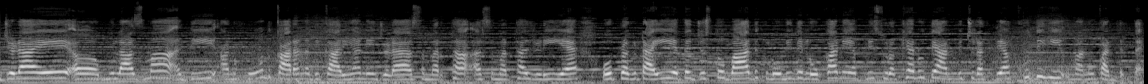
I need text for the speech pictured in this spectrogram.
ਜਿਹੜਾ ਇਹ ਮੁਲਾਜ਼ਮਾਂ ਦੀ ਅਣਹੋਂਦ ਕਾਰਨ ਅਧਿਕਾਰੀਆਂ ਨੇ ਜਿਹੜਾ ਸਮਰਥਾ, ਅਸਮਰਥਾ ਜਿਹੜੀ ਹੈ, ਉਹ ਪ੍ਰਗਟਾਈ ਹੈ ਤੇ ਜਿਸ ਤੋਂ ਬਾਅਦ ਕਲੋਨੀ ਦੇ ਲੋਕਾਂ ਨੇ ਆਪਣੀ ਸੁਰੱਖਿਆ ਨੂੰ ਧਿਆਨ ਵਿੱਚ ਰੱਖਦਿਆਂ ਖੁਦ ਹੀ ਉਹਨਾਂ ਨੂੰ ਕੱਢ ਦਿੱਤਾ ਹੈ।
